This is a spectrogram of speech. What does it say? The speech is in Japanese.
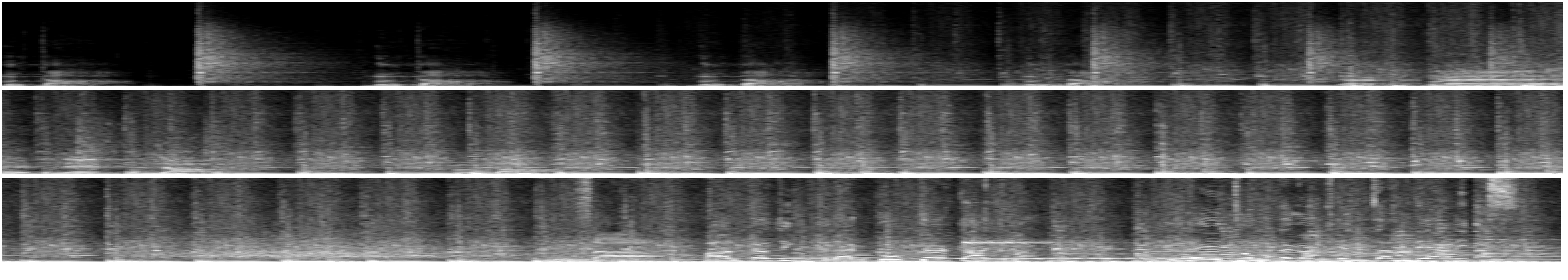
さあファンタジックな極悪悪魔グレートムタが剣山であります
